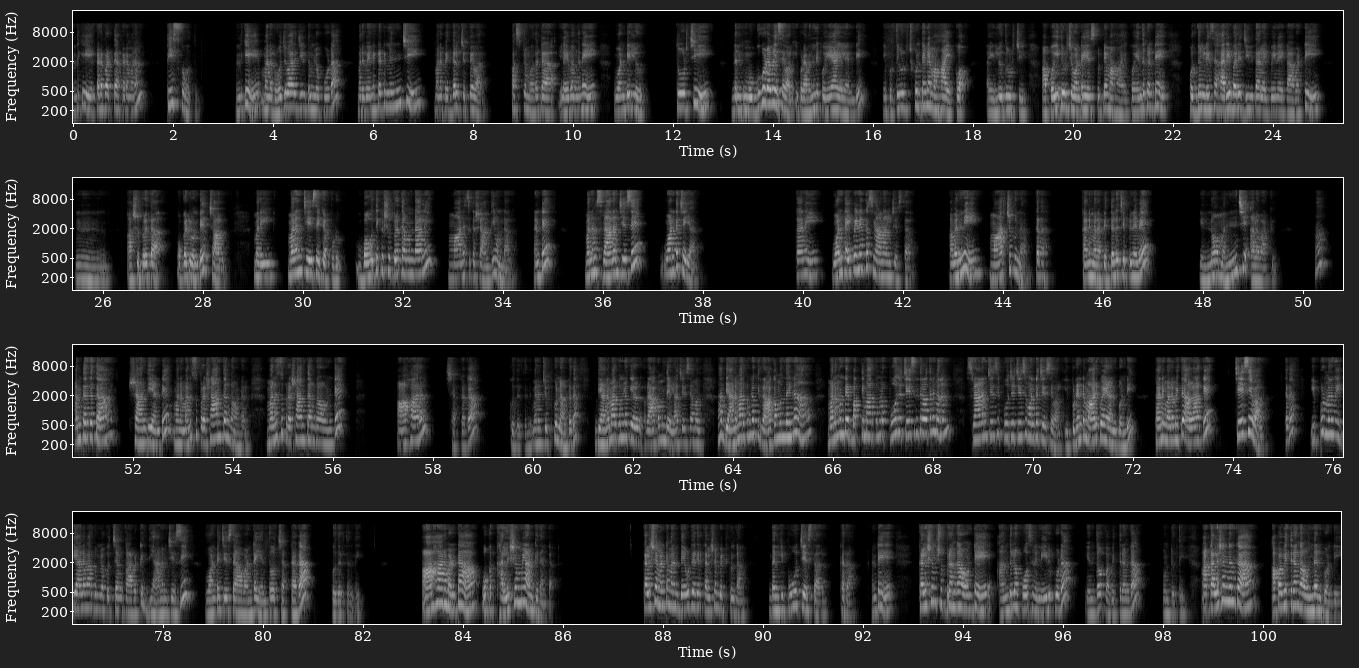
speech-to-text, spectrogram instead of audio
అందుకే ఎక్కడ పడితే అక్కడ మనం తీసుకోవద్దు. అందుకే మన రోజువారీ జీవితంలో కూడా మరి వెనకటి నుంచి మన పెద్దలు చెప్పేవారు. ఫస్ట్ మొదట లేవంగానే వంటిల్లు తూడ్చి దానికి ముగ్గు కూడా వేసేవాళ్ళు. ఇప్పుడు అవన్నీ పోయాయండి ఇప్పుడు తుడుచుకుంటేనే మహా ఎక్కువ. ఆ ఇల్లు తుడిచి ఆ పొయ్యి తుడిచి వంట చేసుకుంటే మహా ఎక్కువ. ఎందుకంటే పొద్దున్న లేసి హరిబరి జీవితాలు అయిపోయినాయి కాబట్టి ఆ శుభ్రత ఒకటి ఉంటే చాలు. మరి మనం చేసేటప్పుడు భౌతిక శుభ్రత ఉండాలి మానసిక శాంతి ఉండాలి. అంటే మనం స్నానం చేసే వంట చేయాలి. కానీ వంట అయిపోయినాక స్నానాలు చేస్తారు. అవన్నీ మార్చుకున్నారు కదా. కానీ మన పెద్దలు చెప్పినవే ఎన్నో మంచి అలవాట్లు. అంతర్గత శాంతి అంటే మన మనసు ప్రశాంతంగా ఉండాలి. మనసు ప్రశాంతంగా ఉంటే ఆహారం చక్కగా కుదురుతుంది. మనం చెప్పుకున్నాం కదా ధ్యాన మార్గంలోకి రాకముందు ఎలా చేసామో ధ్యాన మార్గంలోకి రాకముందైనా మనం ఉండే భక్తి మార్గంలో పూజ చేసిన తర్వాతనే మనం స్నానం చేసి పూజ చేసి వంట చేసేవాళ్ళం. ఇప్పుడంటే మారిపోయాను అనుకోండి కానీ మనమైతే అలాగే చేసేవాళ్ళం కదా. ఇప్పుడు మనం ఈ ధ్యాన మార్గంలోకి వచ్చాం కాబట్టి ధ్యానం చేసి వంట చేస్తే ఆ వంట ఎంతో చక్కగా కుదురుతుంది. ఆహారం అంట ఒక కలశం లాంటిదంట. కలశం అంటే మనం దేవుడి దగ్గర కలశం పెట్టుకుంటాం. దానికి పూజ చేస్తారు కదా. అంటే కలుషం శుభ్రంగా ఉంటే అందులో పోసిన నీరు కూడా ఎంతో పవిత్రంగా ఉంటుంది. ఆ కలశం కనుక అపవిత్రంగా ఉందనుకోండి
